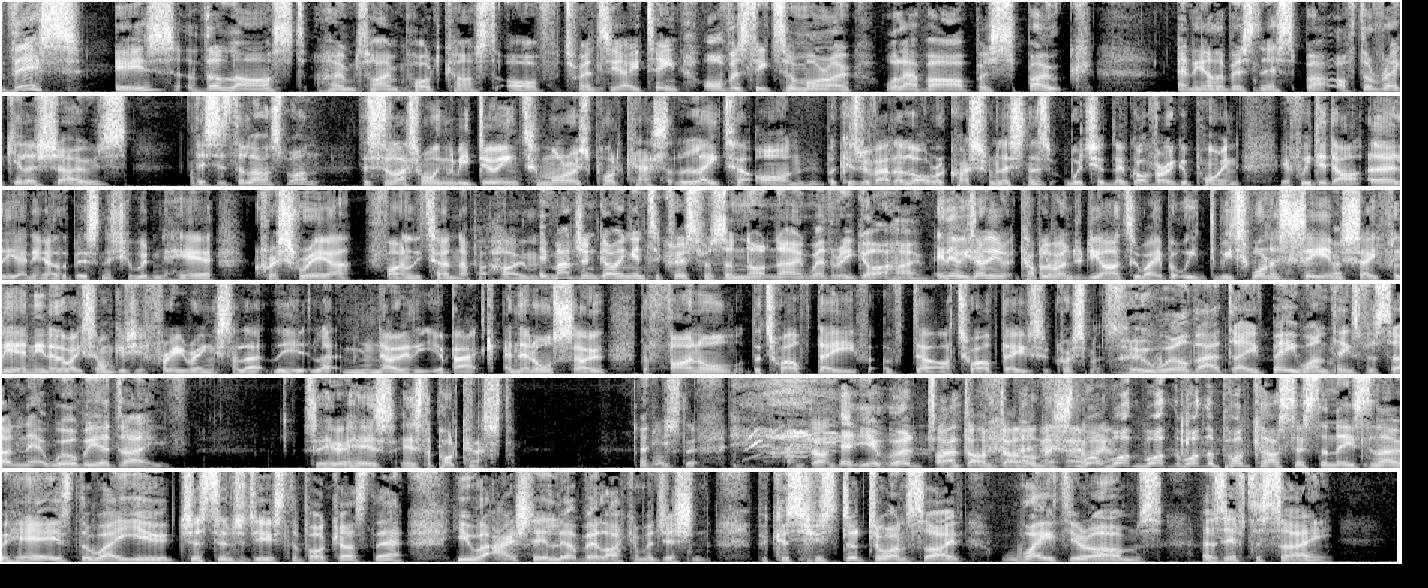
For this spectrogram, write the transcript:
This is the last Home Time podcast of 2018. Obviously, tomorrow we'll have our bespoke Any Other Business, but of the regular shows, this is the last one. This is the last one we're going to be doing tomorrow's podcast later on because we've had a lot of requests from listeners, which they've got a very good point. If we did our early any other business, you wouldn't hear Chris Rea finally turning up at home. Imagine going into Christmas and not knowing whether he got home. You know, he's only a couple of hundred yards away, but we, we just want to see him safely in. You know, the way someone gives you free rings to let the let them know that you're back. And then also the final, the 12th day of our 12 days of Christmas. Who will that Dave be? One thing's for certain, it will be a Dave. So here it is. Here's the podcast. I've lost it. I'm done. you would. I'm done, I'm done on this today. What, what, what, what the podcast listener needs to know here is the way you just introduced the podcast there. You were actually a little bit like a magician because you stood to one side, waved your arms as if to say,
